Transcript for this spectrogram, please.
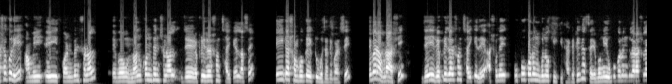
আশা করি আমি এই কনভেনশনাল এবং নন কনভেনশনাল যে রেফ্রিজারেশন সাইকেল আছে, এইটা সম্পর্কে একটু বোঝাতে পারছি। এবার আমরা আসি যে এই রেফ্রিজারেশন সাইকেলে আসলে উপকরণগুলো কি কি থাকে, ঠিক আছে? এবং এই উপকরণগুলোর আসলে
